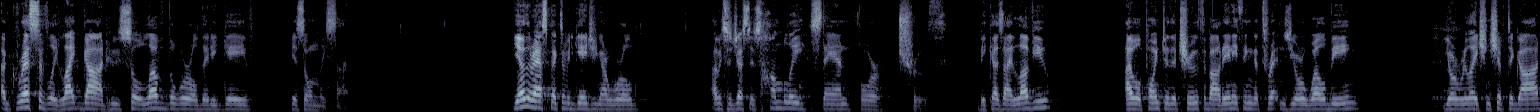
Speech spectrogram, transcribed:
Aggressively, like God, who so loved the world that he gave his only Son. The other aspect of engaging our world, I would suggest, is humbly stand for truth. Because I love you, I will point to the truth about anything that threatens your well being, your relationship to God,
